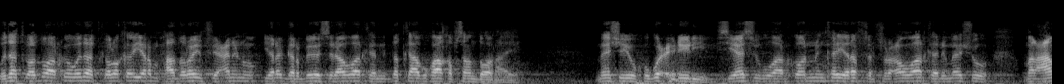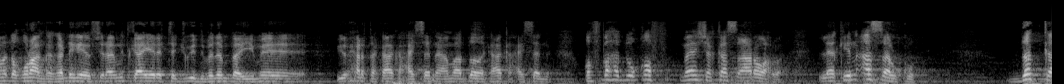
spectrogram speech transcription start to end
wadaadku hadduu arko wadaad kaloo ka yar muxaadarooyin fiican inuu yaro garbayo israa arkani dadkaabu kaa qabsan doonaaye meeshayuu kugu cidhiidhi siyaasigu arko nin ka yaro firfircoon arkani meeshuu malcaamadda qur-aanka ka dhigaya israa mid kaa yaro tajwiid badan baa yime yuu xerta kaa kaxaysana ama ardada kaa kaxaysana qofba hadduu qof meesha ka saaro waxba laakiin asalku dadka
